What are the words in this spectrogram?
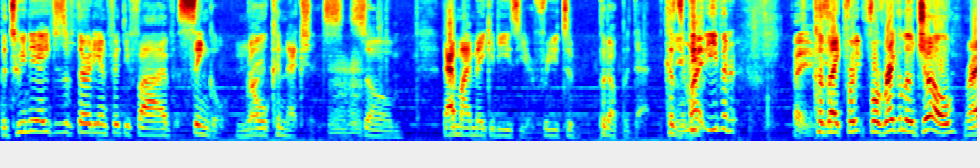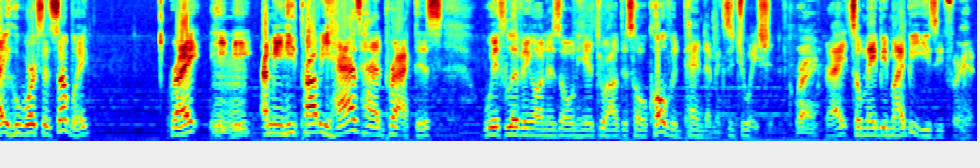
between the ages of 30 and 55, single, no Right. Mm-hmm. connections. So that might make it easier for you to put up with that. Because even Hey, because you- like for for regular Joe, right, who works at Subway, right? Mm-hmm. He, he, I mean, he probably has had practice with living on his own here throughout this whole COVID pandemic situation, right. right? So maybe it might be easy for him.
